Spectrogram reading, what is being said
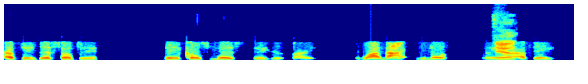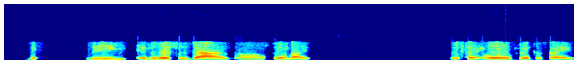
I think that's something that Coach Muss figured like why not, you know? And Yeah. I think me and the rest of the guys um, feel like the same or felt the same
